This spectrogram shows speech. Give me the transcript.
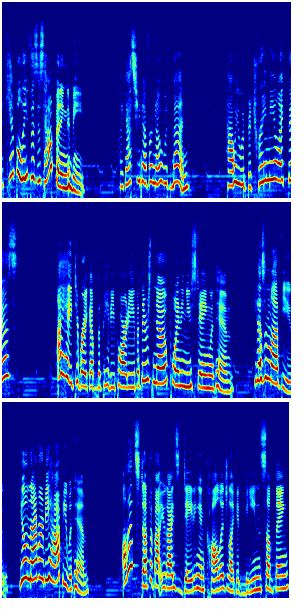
I can't believe this is happening to me. I guess you never know with men. How he would betray me like this? I hate to break up the pity party, but there's no point in you staying with him. He doesn't love you. You'll never be happy with him. All that stuff about you guys dating in college like it means something.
